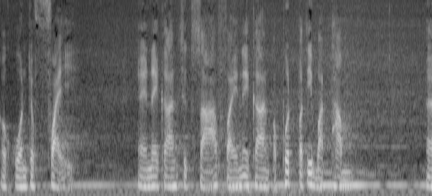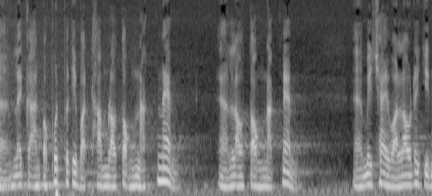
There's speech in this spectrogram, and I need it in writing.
ก็ควรจะใฝ่ในการศึกษาใฝ่ในการประพฤติปฏิบัติธรรมในการประพฤติปฏิบัติธรรม เราต้องหนักแน่น เราต้องหนักแน่น ไม่ใช่ว่าเราได้ยิน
